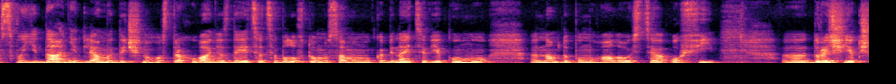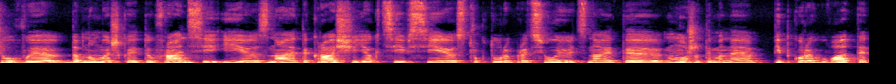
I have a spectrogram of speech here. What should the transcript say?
свої дані для медичного страхування. Здається, це було в тому самому кабінеті, в якому е, нам допомагала ось ця ОФІ. Е, До речі, якщо ви давно мешкаєте у Франції і знаєте краще, як ці всі структури працюють, знаєте, можете мене підкоригувати,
